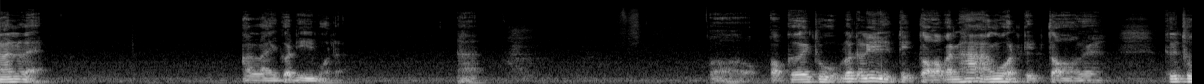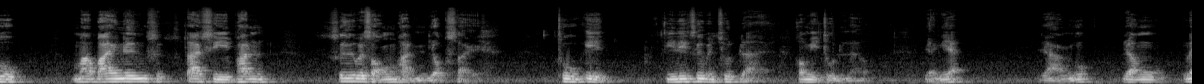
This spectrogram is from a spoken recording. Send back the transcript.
นั้นแหละ อะไรก็ดีหมดอะนะก็ก็เคยถูกลอตเตอรี่ติดต่อกันห้างวดติดต่อเลย คือถูกมาใบหนึ่งได้สี่พันซื้อไปสองพันยกใส่ ถูกอีก ทีนี้ซื้อเป็นชุดได้เขามีทุนแล้ว อย่างเงี้ย อย่าง อย่างใน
